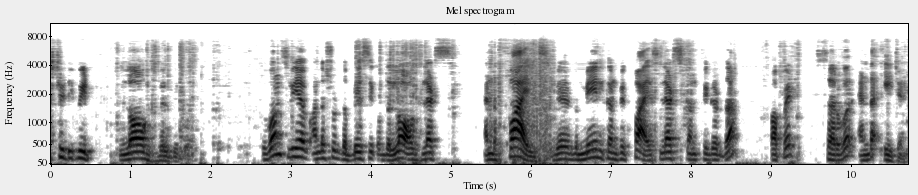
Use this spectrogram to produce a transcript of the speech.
http logs will be going. So once we have understood the basic of the logs let's and the files where the main config files let's configure the puppet server and the agent.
